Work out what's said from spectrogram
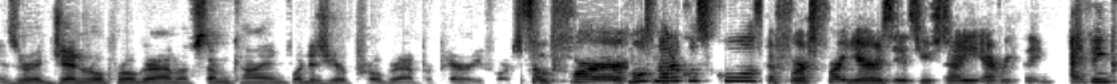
is there a general program of some kind what does your program prepare you for so for most medical schools the first four years is you study everything I think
